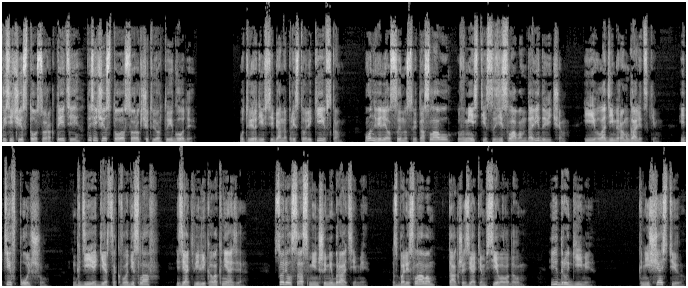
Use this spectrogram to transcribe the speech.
1143-1144 годы. Утвердив себя на престоле Киевском, он велел сыну Святославу вместе с Изиславом Давидовичем и Владимиром Галицким идти в Польшу, где герцог Владислав, зять великого князя, ссорился с меньшими братьями, с Болеславом, также зятем Всеволодовым, и другими. К несчастью,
